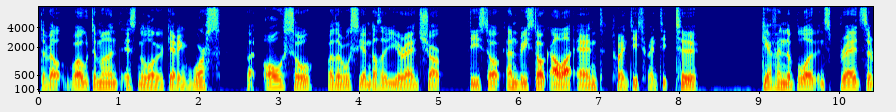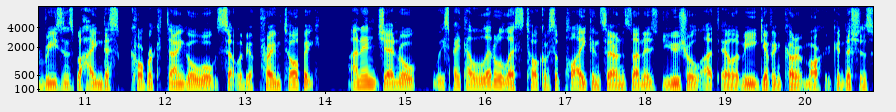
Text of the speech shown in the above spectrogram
developed world demand is no longer getting worse, but also whether we'll see another year end sharp destock and restock a la end 2022. Given the blowout in spreads, the reasons behind this copper contango will certainly be a prime topic, and in general, we expect a little less talk of supply concerns than is usual at LME given current market conditions.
